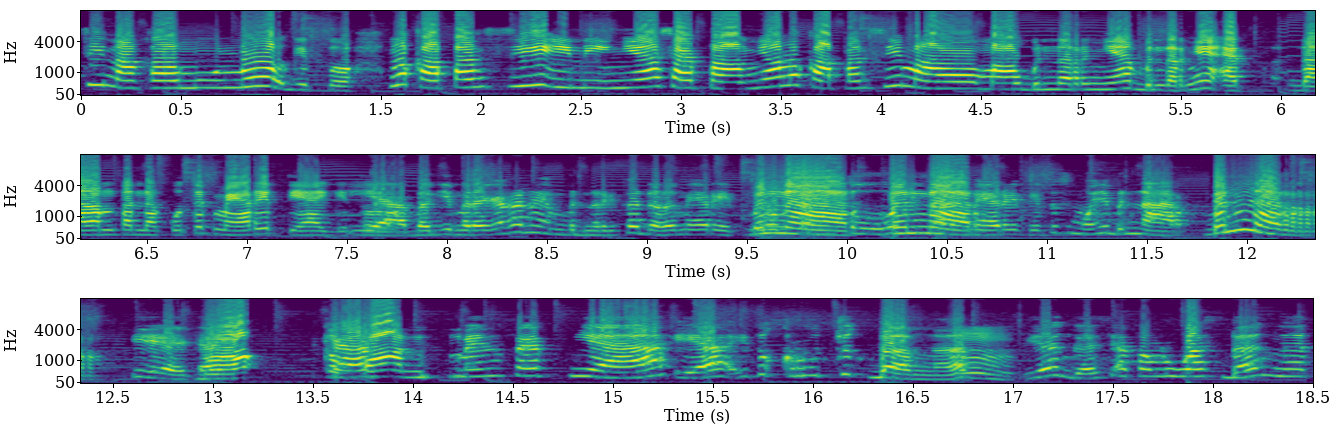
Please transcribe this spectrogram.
sih nakal mulu gitu lo kapan sih ininya settlenya lo kapan sih mau mau benernya benernya at, dalam tanda kutip merit ya gitu Iya, bagi mereka kan yang benar itu adalah merit. Benar, benar. merit itu semuanya benar. bener Iya kan? Bo, kepon Mindsetnya ya itu kerucut banget, Hmm. ya guys, atau luas banget.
